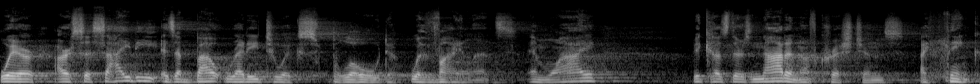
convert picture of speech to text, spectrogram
where our society is about ready to explode with violence. And why? Because there's not enough Christians, I think,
